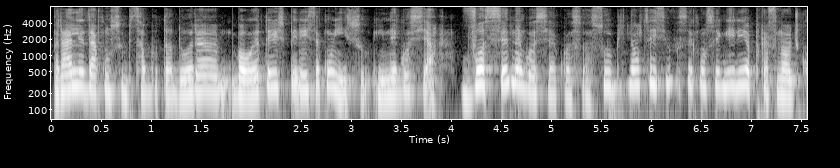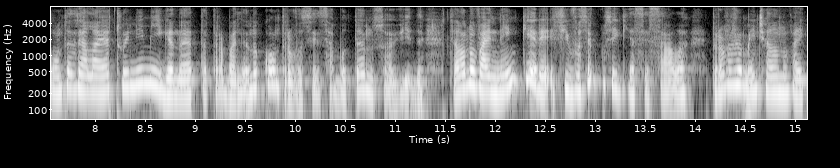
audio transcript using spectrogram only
para lidar com subsabotadora, bom, eu tenho experiência com isso, em negociar. Você negociar com a sua sub, não sei se você conseguiria, porque afinal de contas ela é tua inimiga, né? Tá trabalhando contra você, sabotando sua vida. Então ela não vai nem querer, se você conseguir acessá-la, provavelmente ela não vai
